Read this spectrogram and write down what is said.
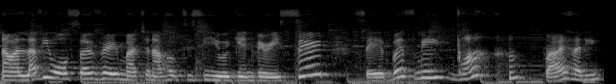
Now, I love you all so very much, and I hope to see you again very soon. Say it with me. Bye, honey.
